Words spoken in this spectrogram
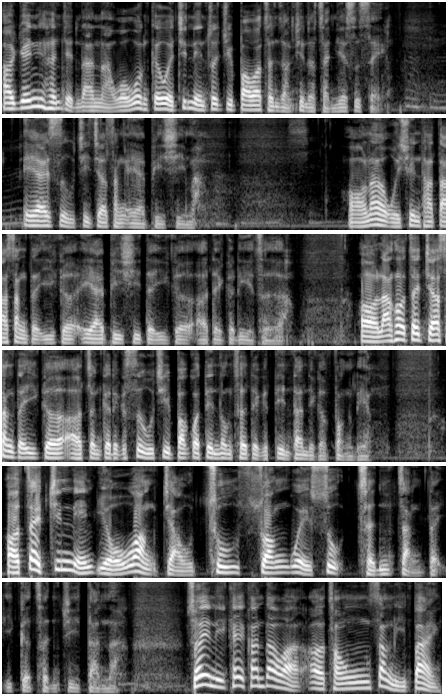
啊，原因很简单呐。我问各位，今年最具爆发成长性的产业是谁？A I 四五 G 加上 A I P C 嘛。哦，那伟讯它搭上的一个 AIPC 的一个呃的一个列车啊，哦，然后再加上的一个呃整个的一个伺服器，包括电动车的一个订单的一个放量，哦，在今年有望缴出双位数成长的一个成绩单呐、所以你可以看到啊，呃，从上礼拜。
